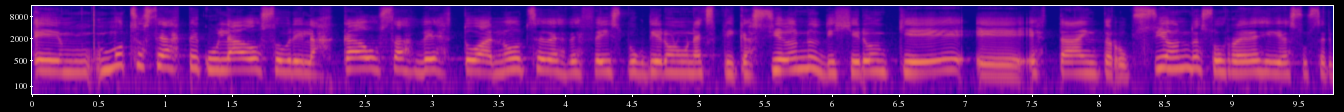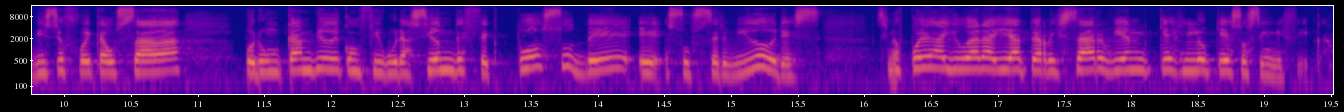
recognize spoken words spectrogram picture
em, mucho se ha especulado sobre las causas de esto. Anoche desde Facebook dieron una explicación, dijeron que eh, esta interrupción de sus redes y de sus servicios fue causada por un cambio de configuración defectuoso de eh, sus servidores. Si nos puedes ayudar ahí a aterrizar bien qué es lo que eso significa.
